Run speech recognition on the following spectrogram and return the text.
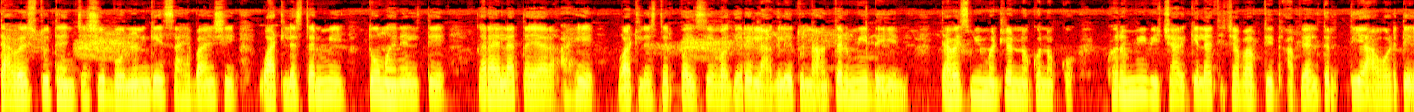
त्यावेळेस तू त्यांच्याशी बोलून घे साहेबांशी. वाटलंच तर मी तू म्हणेल ते करायला तयार आहे. वाटलेस तर पैसे वगैरे लागले तुला तर मी देईन. त्यावेळेस मी म्हटलं नको नको. खरं मी विचार केला तिच्या बाबतीत. आपल्याला तर ती आवडते.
